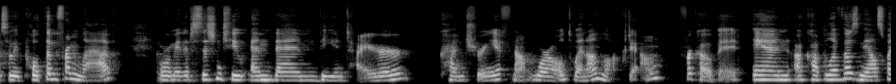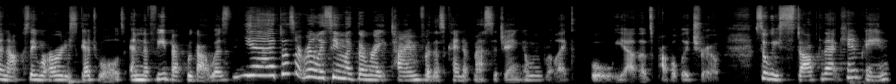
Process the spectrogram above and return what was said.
So we pulled them from lab, or we made the decision to, and then the entire country, if not world, went on lockdown for COVID. And a couple of those mails went out because they were already scheduled. And the feedback we got was, yeah, it doesn't really seem like the right time for this kind of messaging. And we were like, oh, yeah, that's probably true. So we stopped that campaign.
